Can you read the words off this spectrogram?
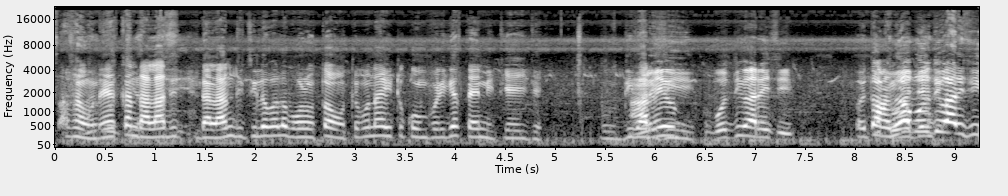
চাচা মনে একখান দালা দালান দিছিল বলে বড় তো ওতে মনে হয় একটু কম পড়ে গেছে তাই নিতে এই পারিছি বুঝতে পারিছি ওই তো আমিও বুঝতে পারিছি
